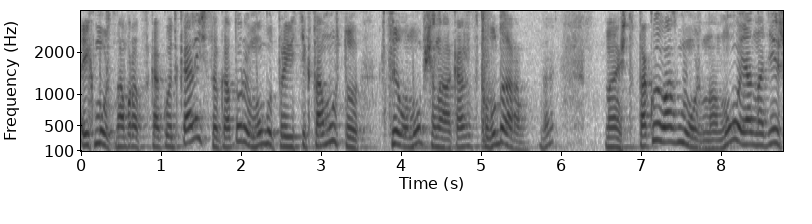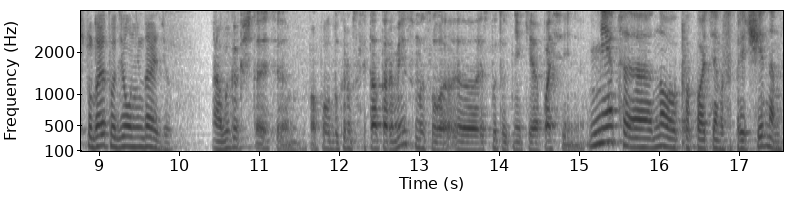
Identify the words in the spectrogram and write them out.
их может набраться какое-то количество, которые могут привести к тому, что в целом община окажется под ударом, да? Значит, такое возможно, но я надеюсь, что до этого дела не дойдет. А вы как считаете, по поводу крымских татар имеет смысл э, испытывать некие опасения? Нет, э, но по, по тем же причинам.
